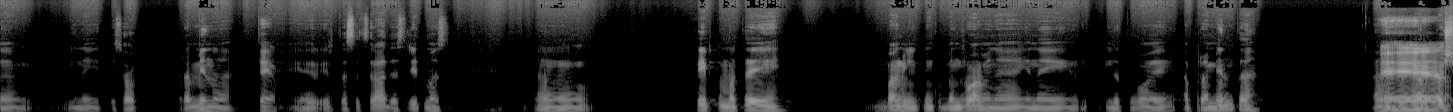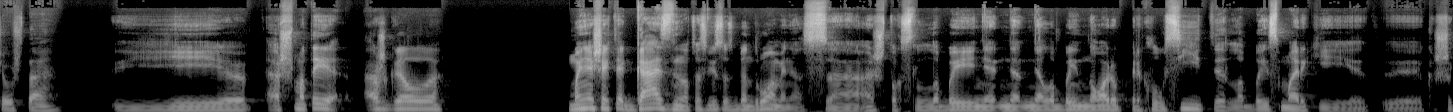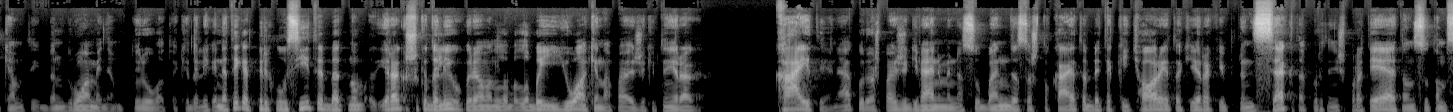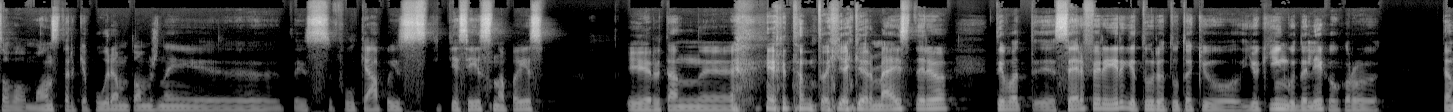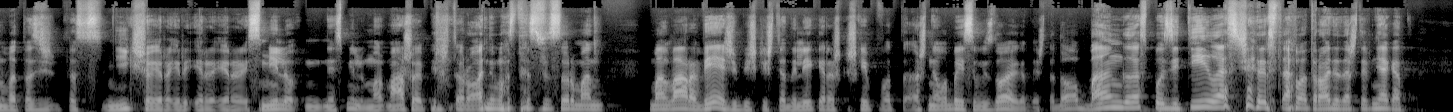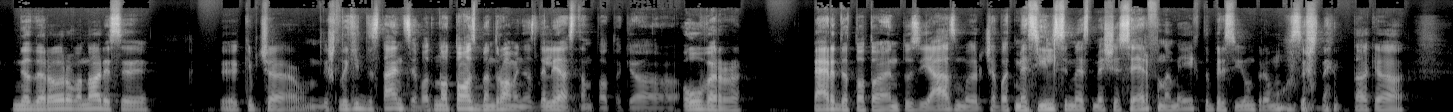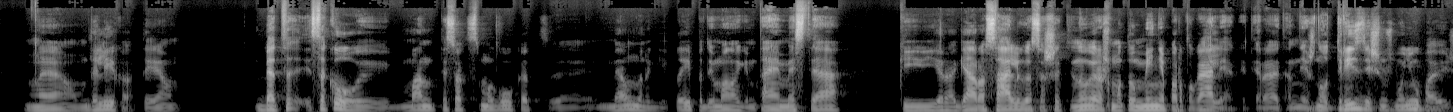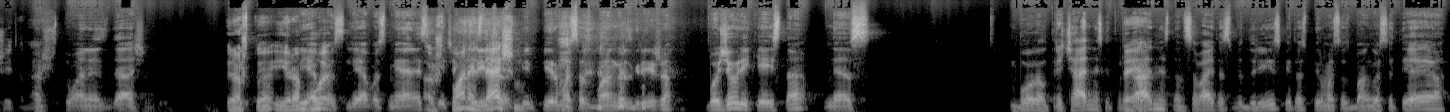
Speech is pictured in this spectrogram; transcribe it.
jinai tiesiog ramina Taip. ir, ir tas atsiradęs ritmas, e, kaip tu matai, banglininkų bendruomenė, jinai Lietuvoje apraminta ar, ar E, pašiaušta. Į- Aš matai, aš gal mane šiek tiek gazdino tos visos bendruomenės. Aš toks labai ne- ne- nelabai ne, noriu priklausyti labai smarkiai e, kažkokiam tai bendruomenėm. Turiu va tokį dalyką. Ne tai, kad priklausyti, bet nu, yra kažkokių dalykų, kurie man lab- labai juokina, pavyzdžiui, kaip ten yra kaitai, ne, kuriuo aš, pavyzdžiui, gyvenime nesu bandęs, aš to kaito, bet tie kaitiorai tokie yra kaip insekta, kur ten išprotėję, ten su tom savo monster kepūrėm, tom, žinai, tais full capais, tiesiais snapais ir ten, ir ten tokie germeisterių. Tai va, surferiai irgi turi tų tokių juokingų dalykų, kur ten va tas, tas nykščio ir, ir, ir, ir smilių, nesmilių, ma- mažojo piršto rodymas, tas visur man, man varo vėžį biški šitie dalykai ir aš kažkaip, vat, aš nelabai įsivaizduoju, kad aš tada, o bangos, pozityvas čia ir tavo atrodyti, aš taip niekad nedarau ir man norisi, e, kaip čia, išlaikyti distanciją, vat nuo tos bendruomenės dalies, tam to tokio over perdėto to entuzijazmo ir čia vat mes ilsimės, mes čia surfinam, eik tu prisijung prie mūsų, žinai, tokio e, dalyko. Tai, bet sakau, man tiesiog smagu, kad e, Melnragi, Klaipėdai, mano gimtajame mieste, kai yra geros sąlygos, aš atinu ir aš matau mini Portugaliją, kad yra ten, nežinau, 30 žmonių, pavyzdžiui. Ten, 80. Ir aš tu, yra. Liepos, Liepos mėnesį, kai, čia 80. grįžo, kai pirmosios bangos grįžo, buvo žiauriai keista, nes buvo gal trečiadienis, ketvirtadienis, ten savaitės vidurys, kai tos pirmosios bangos atėjo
